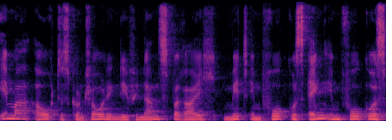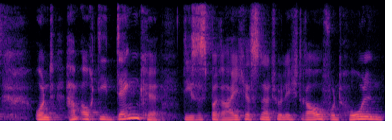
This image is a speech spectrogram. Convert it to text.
immer auch das Controlling, den Finanzbereich mit im Fokus, eng im Fokus und haben auch die Denke dieses Bereiches natürlich drauf und holen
